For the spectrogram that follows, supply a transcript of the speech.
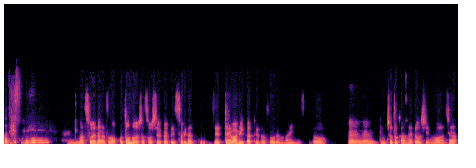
そうですね。まあ、それだからその、ほとんどの人はそうしてるから、別にそれが絶対悪いかっていうとそうでもないんですけど、うん、うん。でもちょっと考えてほしいのは、じゃあ、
